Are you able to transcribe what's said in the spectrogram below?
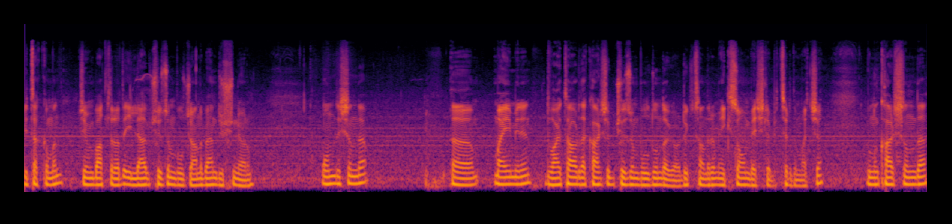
bir takımın Jimmy Butler'a da illa bir çözüm bulacağını ben düşünüyorum. Onun dışında e, Miami'nin Dwight Howard'a karşı bir çözüm bulduğunu da gördük. Sanırım eksi 15 ile bitirdi maçı. Bunun karşılığında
